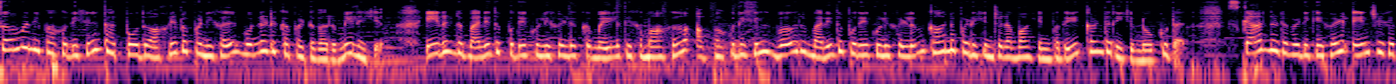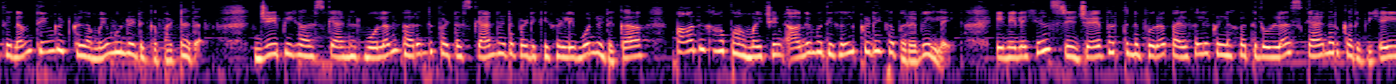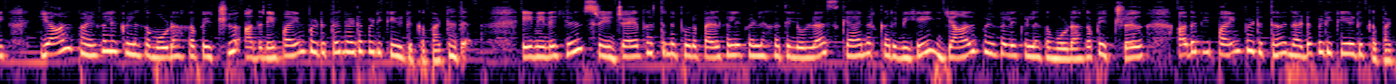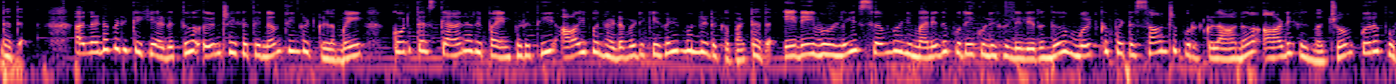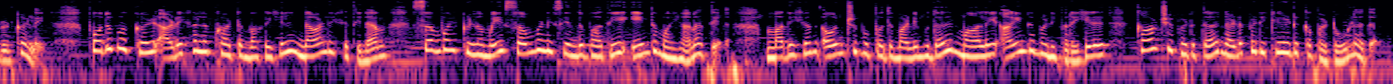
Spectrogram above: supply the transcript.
செம்மணி பகுதியில் தற்போது அகழ்வு பணிகள் முன்னெடுக்கப்பட்டு வரும் நிலையில். இரண்டு மனித புதைக்குழிகளுக்கு மேலதிகமாக அப்பகுதியில் வேறு மனித புதைக்குழிகளும் காணப்படுகின்றனவா என்பதை கண்டறியும் நோக்குடன் ஸ்கேன் நடவடிக்கைகள் இன்றைய தினம் திங்கட்கிழமை முன்னெடுக்கப்பட்டது. ஜிபிஆர் ஸ்கேனர் மூலம் பரந்துபட்ட ஸ்கேன் நடவடிக்கைகளை முன்னெடுக்க பாதுகாப்பு அமைச்சின் அனுமதிகள் கிடைக்கப்பெறவில்லை. இந்நிலையில் ஸ்ரீ ஜெயவர்தனபுர பல்கலைக்கழகத்தில் உள்ள ஸ்கேனர் கருவியை யாழ் பல்கலைக்கழகம் ஊடாக பெற்று அதனை பயன்படுத்த நடவடிக்கை எடுக்கப்பட்டது. இந்நிலையில் ஸ்ரீ ஜெயவர்தனபுர பல்கலைக்கழகத்தில் உள்ள ஸ்கேனர் கருவியை யாழ் பல்கலைக்கழகம் ஊடாக பெற்று அதனை பயன்படுத்த நடவடிக்கை எடுக்கப்பட்டது. அந்நடவடிக்கையை அடுத்து இன்றைய தினம் திங்கட்கிழமை குறித்த ஸ்கேனரை பயன்படுத்தி ஆய்வு நடவடிக்கைகள் முன்னெடுக்கப்பட்டது. இதேவேளை செம்மணி மனித புதைக்குழிகளில் இருந்து மீட்கப்பட்ட சான்று பொருட்களான ஆடைகள் மற்றும் பிற பொருட்களை பொதுமக்கள் அடையாளம் காட்டும் வகையில் நாளைய தினம் செவ்வாய்க்கிழமை செம்மணி சிந்துபாத்தி இந்த மயானத்தில். மதியம் ஒன்று முப்பது மணி முதல் மாலை ஐந்து மணி வரையில் காட்சிப்படுத்த நடவடிக்கை எடுக்கப்பட்டுள்ளது.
